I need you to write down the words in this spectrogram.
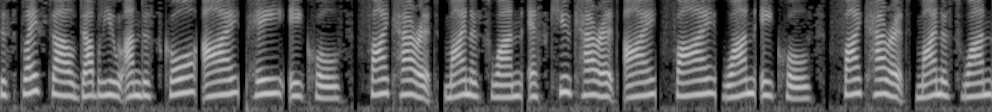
display style w underscore i p equals phi caret minus one sq caret i phi one equals phi caret minus one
